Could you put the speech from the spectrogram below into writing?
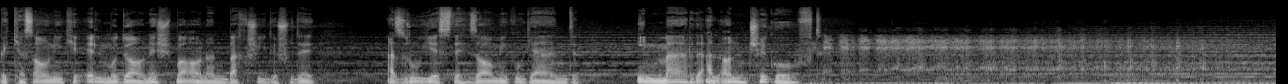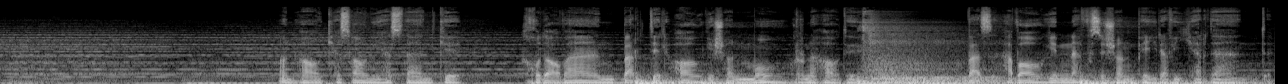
به کسانی که علم و دانش به آنان بخشیده شده از روی استهزا می گویند این مرد الان چه گفت؟ آنها کسانی هستند که خداوند بر دلهایشان مهر نهاده و از هوای نفسشان پیروی کردند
